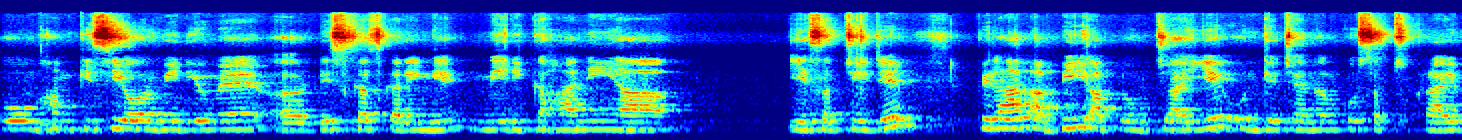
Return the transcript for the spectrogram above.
वो हम किसी और वीडियो में डिस्कस करेंगे, मेरी कहानी या ये सब चीज़ें। फ़िलहाल अभी आप लोग जाइए, उनके चैनल को सब्सक्राइब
